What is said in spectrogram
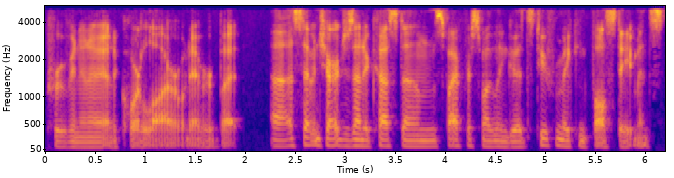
proven in a, in a court of law or whatever. But uh, seven charges under customs, five for smuggling goods, two for making false statements,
